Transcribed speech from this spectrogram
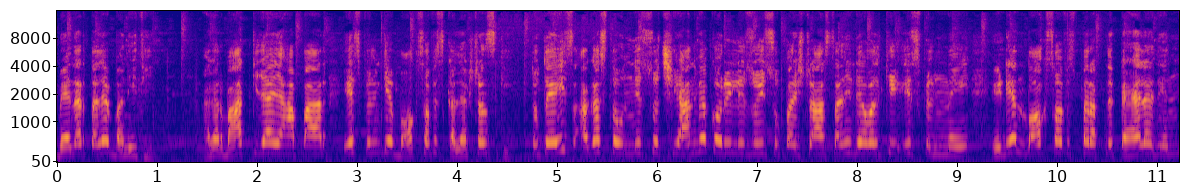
बैनर तले बनी थी। अगर बात की जाए यहाँ पर इस फ़िल्म के बॉक्स ऑफ़िस कलेक्शंस की तो 23 अगस्त उन्नीस सौ छियानवे को रिलीज़ हुई सुपरस्टार सनी देओल की इस फ़िल्म ने इंडियन बॉक्स ऑफ़िस पर अपने पहले दिन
